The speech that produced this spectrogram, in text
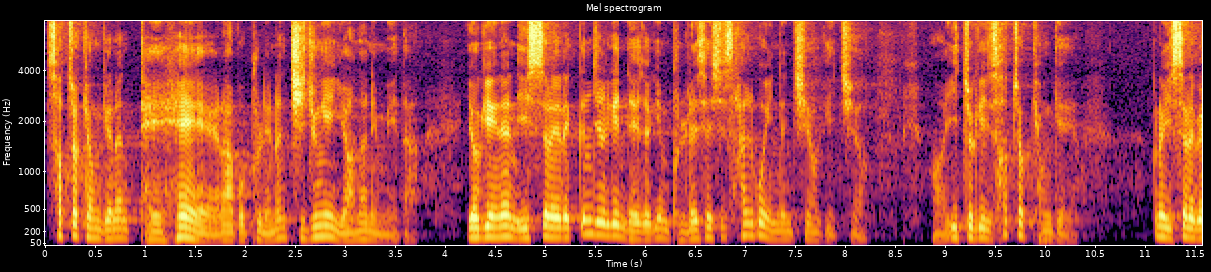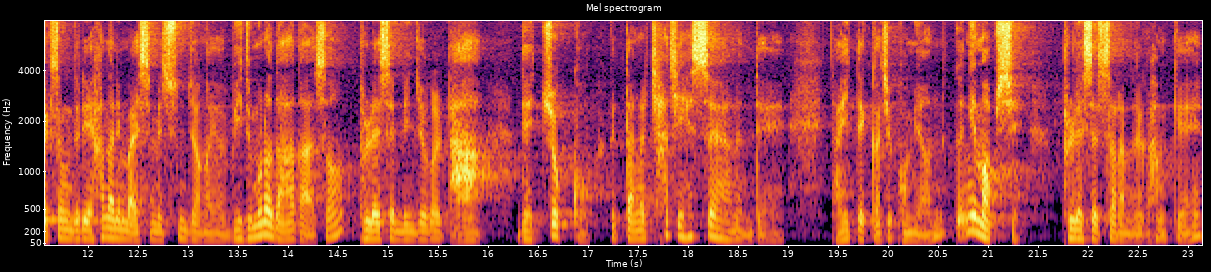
서쪽 경계는 대해라고 불리는 지중해 연안입니다. 여기에는 이스라엘의 끈질긴 대적인 블레셋이 살고 있는 지역이 있죠. 어, 이쪽이 서쪽 경계예요. 그럼 이스라엘 백성들이 하나님 말씀에 순종하여 믿음으로 나아가서 블레셋 민족을 다 내쫓고 그 땅을 차지했어야 하는데 다이 때까지 보면 끊임없이 블레셋 사람들과 함께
